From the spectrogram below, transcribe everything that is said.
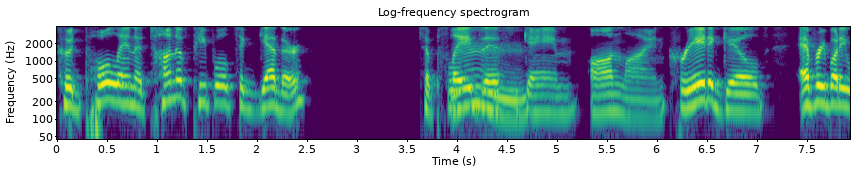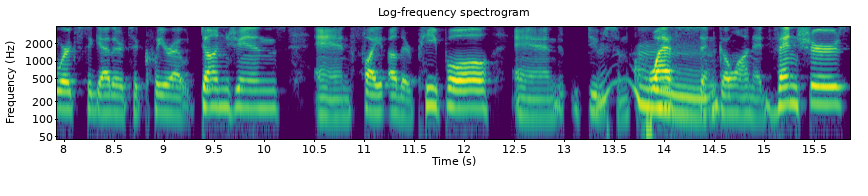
could pull in a ton of people together to play this Mm. game online, create a guild. Everybody works together to clear out dungeons and fight other people and do some quests Mm. and go on adventures.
